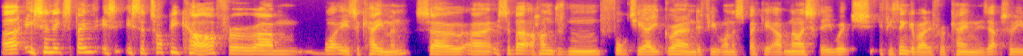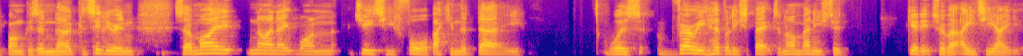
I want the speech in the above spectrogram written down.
Uh, it's an expense. It's, it's a toppy car for um, what is a Cayman. So uh, it's about 148 grand if you want to spec it up nicely. Which, if you think about it, for a Cayman, is absolutely bonkers. And uh, considering, so my 981 GT4 back in the day was very heavily spec, and I managed to get it to about 88.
